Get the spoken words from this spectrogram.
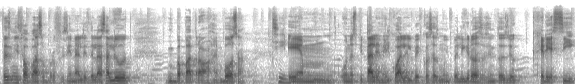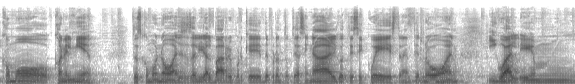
pues mis papás son profesionales de la salud, mi papá trabaja en Bosa, Sí. em, un hospital en el cual él ve cosas muy peligrosas, entonces yo crecí como con el miedo. Entonces como no vayas a salir al barrio porque de pronto te hacen algo, te secuestran, te roban. Igual, em,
